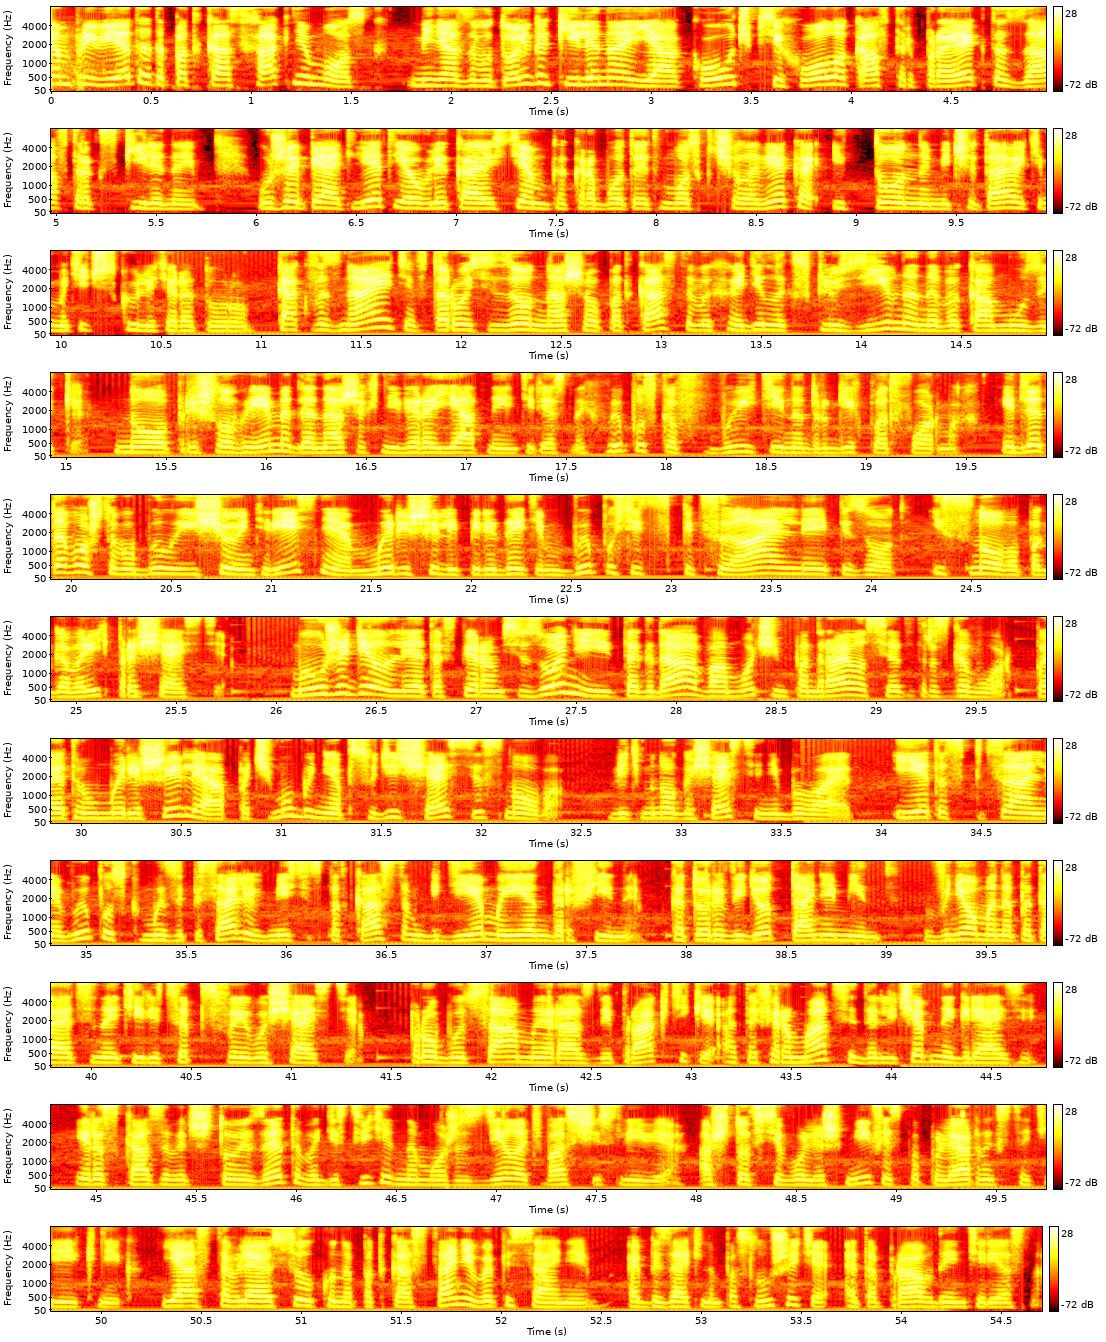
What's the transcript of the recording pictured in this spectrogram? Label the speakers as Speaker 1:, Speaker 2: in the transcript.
Speaker 1: Всем привет, это подкаст «Хакни мозг». Меня зовут Ольга Килина, я коуч, психолог, автор проекта «Завтрак с Килиной». Уже пять лет я увлекаюсь тем, как работает мозг человека и тоннами читаю тематическую литературу. Как вы знаете, второй сезон нашего подкаста выходил эксклюзивно на ВК-музыке, но пришло время для наших невероятно интересных выпусков выйти и на других платформах. И для того, чтобы было еще интереснее, мы решили перед этим выпустить специальный эпизод и снова поговорить про счастье. Мы уже делали это в первом сезоне, и тогда вам очень понравился этот разговор. Поэтому мы решили, а почему бы не обсудить счастье снова? Ведь много счастья не бывает. И этот специальный выпуск мы записали вместе с подкастом «Где мои эндорфины», который ведет Таня Минт. В нем она пытается найти рецепт своего счастья, пробует самые разные практики от аффирмации до лечебной грязи и рассказывает, что из этого действительно может сделать вас счастливее, а что всего лишь миф из популярных статей и книг. Я оставляю ссылку на подкаст Тани в описании. Обязательно послушайте, это правда интересно.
